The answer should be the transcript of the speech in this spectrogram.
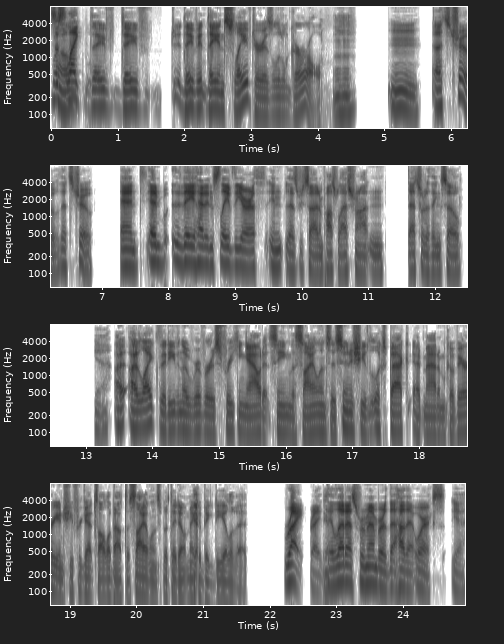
It's well, like they've they've they've they enslaved her as a little girl. Mm-hmm. Mm, that's true. That's true. And and they had enslaved the Earth in as we saw in Impossible Astronaut and that sort of thing. So yeah. I, I, like that even though River is freaking out at seeing the silence, as soon as she looks back at Madame Kovarian, she forgets all about the silence, but they don't make yep. a big deal of it. Right, right. Yep. They let us remember that how that works. Yeah.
